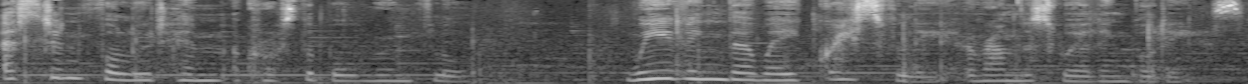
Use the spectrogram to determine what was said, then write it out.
Eston followed him across the ballroom floor, weaving their way gracefully around the swirling bodies.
